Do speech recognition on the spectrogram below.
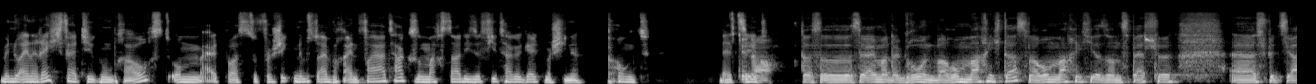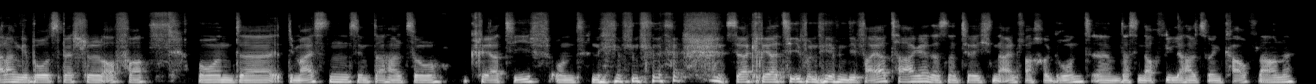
wenn du eine Rechtfertigung brauchst, um etwas zu verschicken, nimmst du einfach einen Feiertag und machst da diese vier Tage Geldmaschine. Punkt. That's genau. It. Das, also das ist ja immer der Grund. Warum mache ich das? Warum mache ich hier so ein Special, äh, Spezialangebot, Special Offer? Und äh, die meisten sind da halt so kreativ und nehmen sehr kreativ und nehmen die Feiertage. Das ist natürlich ein einfacher Grund. Ähm, da sind auch viele halt so in Kauflaune,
